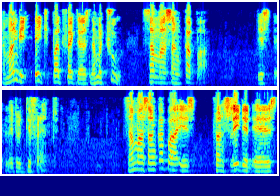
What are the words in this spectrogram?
among the eight path factors, number two, Samma Sankappa is a little different. Samma Sankappa is translated as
